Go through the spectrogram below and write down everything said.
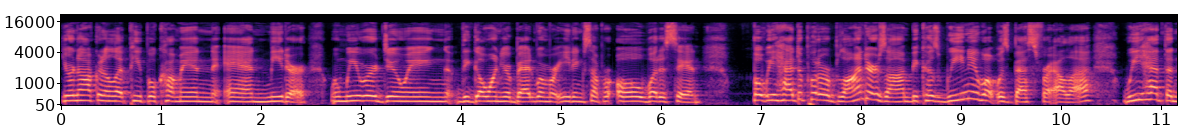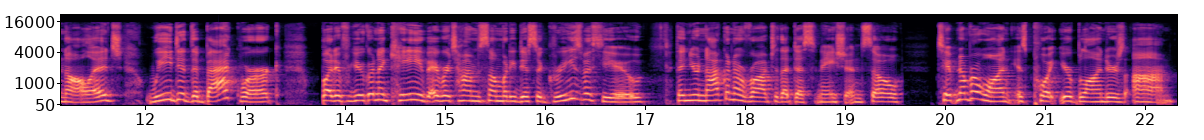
You're not going to let people come in and meet her. When we were doing the go on your bed when we're eating supper, oh, what a sin. But we had to put our blinders on because we knew what was best for Ella. We had the knowledge. We did the back work. But if you're going to cave every time somebody disagrees with you, then you're not going to arrive to that destination. So, tip number one is put your blinders on.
